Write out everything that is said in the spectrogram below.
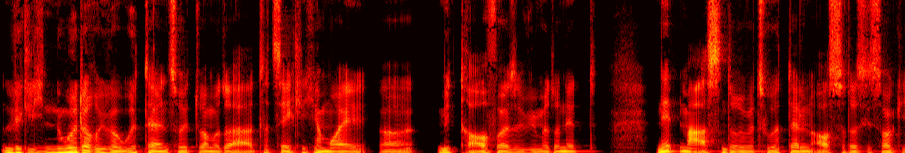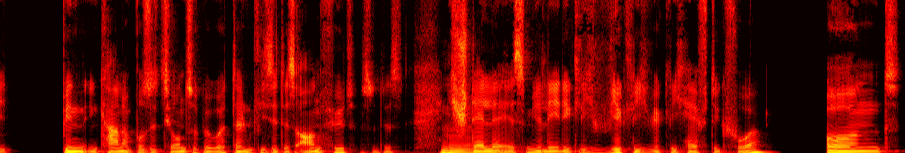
wirklich nur darüber urteilen sollte, wenn man da auch tatsächlich einmal äh, mit drauf, also wie man da nicht, nicht maßen darüber zu urteilen, außer dass ich sage, ich bin in keiner Position zu beurteilen, wie sich das anfühlt. Also das, mhm. ich stelle es mir lediglich wirklich, wirklich heftig vor. Und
